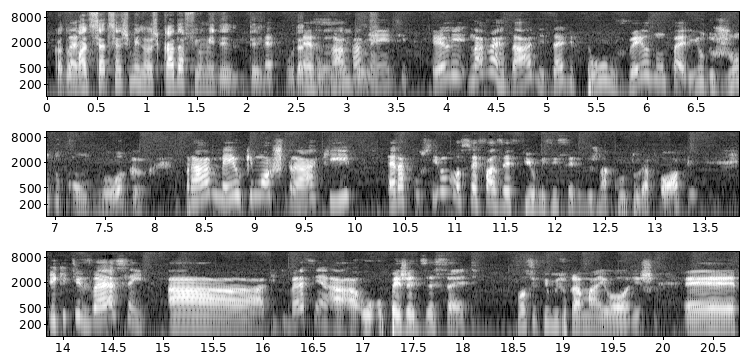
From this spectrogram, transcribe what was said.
Arrecadou é. mais de 700 milhões cada filme dele, dele é, o Deadpool Exatamente. Ele, na verdade, Deadpool veio num período junto com Logan para meio que mostrar que era possível você fazer filmes inseridos na cultura pop e que tivessem a que tivessem a, o, o PG-17, fossem filmes para maiores. É,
